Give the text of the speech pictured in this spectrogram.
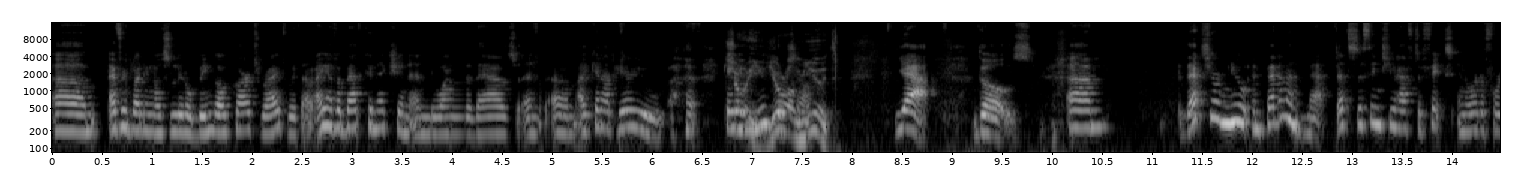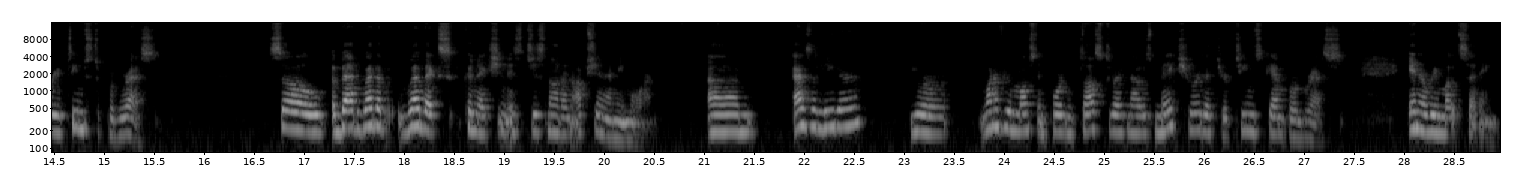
Um, everybody knows little bingo cards, right? With I have a bad connection and one that has, and um, I cannot hear you. Sorry, you you're yourself? on mute. Yeah, those. Um, that's your new impediment map. That's the things you have to fix in order for your teams to progress. So a bad Web- WebEx connection is just not an option anymore. Um, as a leader, your one of your most important tasks right now is make sure that your teams can progress in a remote setting.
